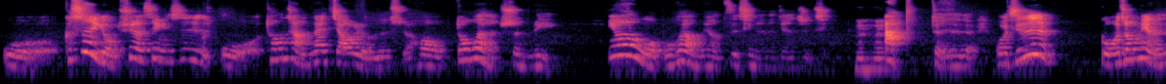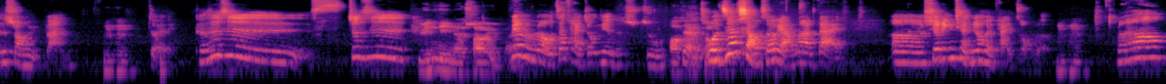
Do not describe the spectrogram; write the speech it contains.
我可是有趣的事情是我通常在交流的时候都会很顺利，因为我不会有没有自信的那件事情。啊对对对，我其实国中念的是双语班，嗯哼，对，可是是就是云林的双语班没有没有没有，我在台中念的书，对我只有小时候给阿妈带，嗯、学龄前就回台中了。嗯哼，然后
